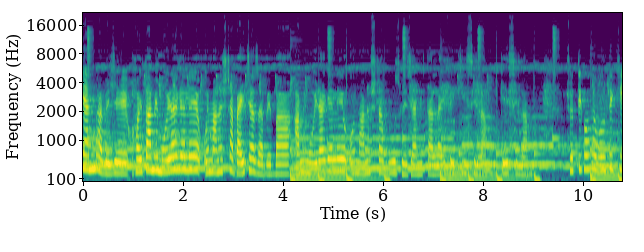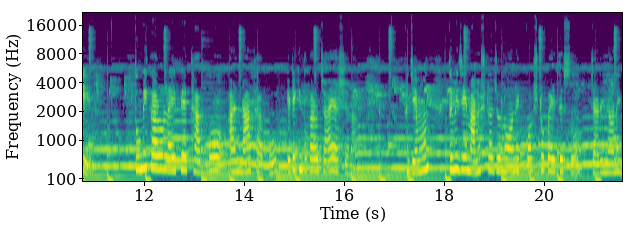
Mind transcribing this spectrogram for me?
কেন ভাবে যে হয়তো আমি মইরা গেলে ওই মানুষটা বাইচা যাবে বা আমি মইরা গেলে ওই মানুষটা বুঝবে যে আমি তার লাইফে কী ছিলাম, কে ছিলাম? সত্যি কথা বলতে কি, তুমি কারও লাইফে থাকো আর না থাকো, এটা কিন্তু কারও যায় আসে না। যেমন তুমি যে মানুষটার জন্য অনেক কষ্ট পাইতেছো, যারে নিয়ে অনেক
